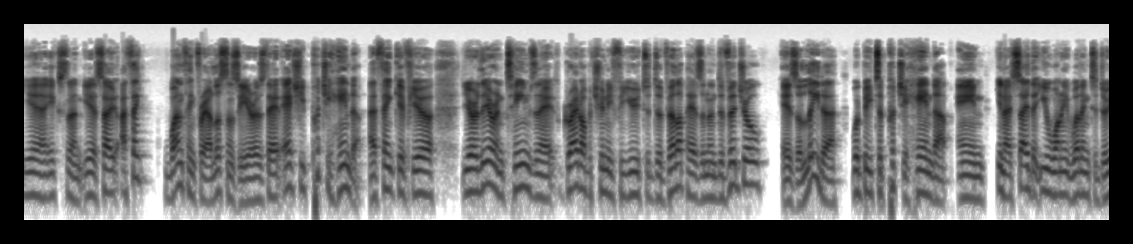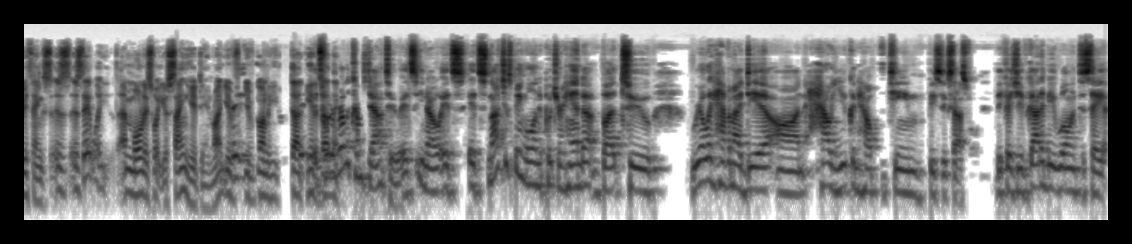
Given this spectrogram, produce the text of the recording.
Yeah, excellent. Yeah, so I think one thing for our listeners here is that actually put your hand up. I think if you're you're there in teams, and that great opportunity for you to develop as an individual, as a leader, would be to put your hand up and you know say that you're wanting, willing to do things. Is is that what uh, more or less what you're saying here, Dan? Right? You've you've gone done. It's done what it really comes down to. It's you know it's it's not just being willing to put your hand up, but to really have an idea on how you can help the team be successful because you've got to be willing to say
